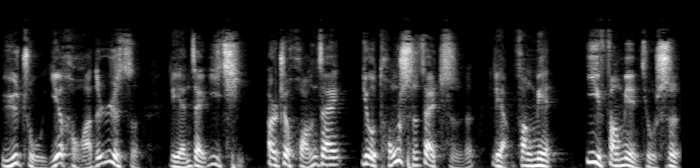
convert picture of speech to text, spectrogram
与主耶和华的日子连在一起，而这蝗灾又同时在指两方面：一方面就是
